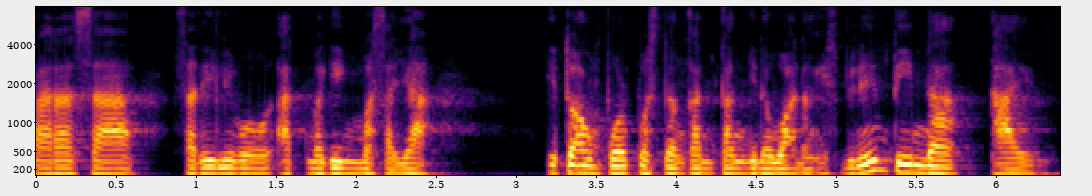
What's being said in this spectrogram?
para sa sarili mo at maging masaya. Ito ang purpose ng kantang ginawa ng SB19 na time.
